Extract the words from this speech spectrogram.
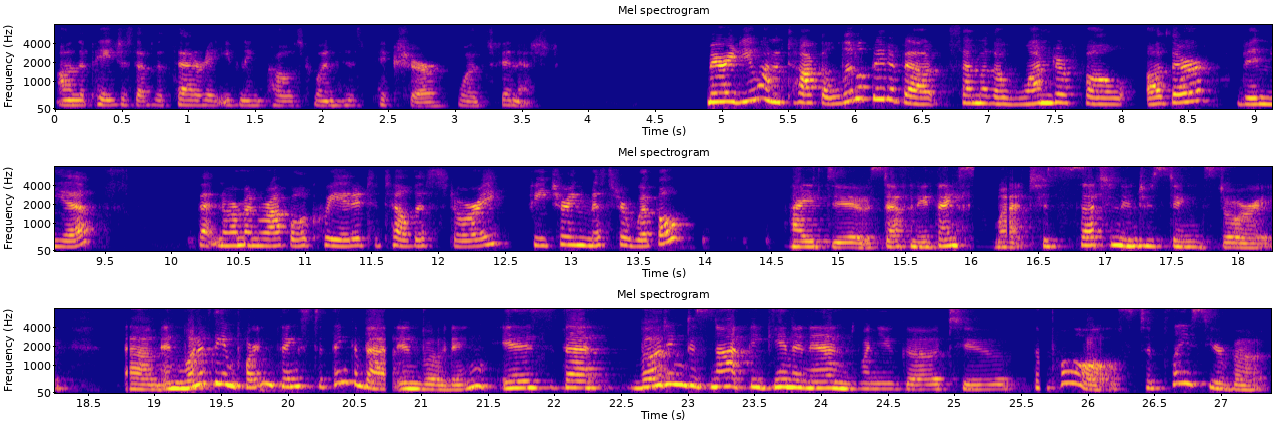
on the pages of the Saturday Evening Post when his picture was finished. Mary, do you want to talk a little bit about some of the wonderful other vignettes that Norman Rockwell created to tell this story featuring Mr. Wimple? I do. Stephanie, thanks so much. It's such an interesting story. Um, and one of the important things to think about in voting is that voting does not begin and end when you go to the polls to place your vote.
